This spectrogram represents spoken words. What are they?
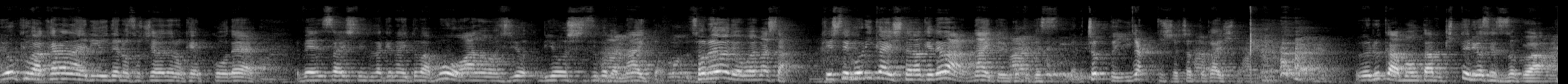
よくわからない理由でのそちらでの欠航で弁済していただけないとはもうあの利用することはないと、はい。そうですそのように思いました。決してご理解したわけではないということです、みたいなちょっとイラッとしたチャット返して、ルカはもう多分切ってるよ接続は、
